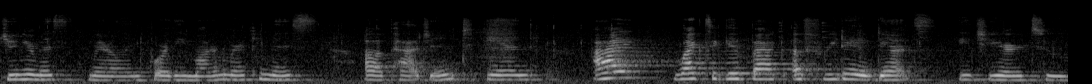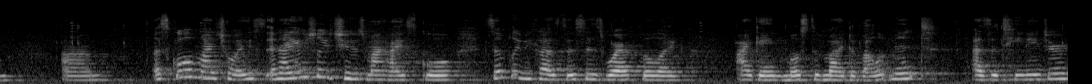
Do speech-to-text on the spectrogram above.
Junior Miss Maryland for the Modern American Miss uh, pageant, and I like to give back a free day of dance each year to um, a school of my choice, and I usually choose my high school simply because this is where I feel like I gained most of my development as a teenager,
